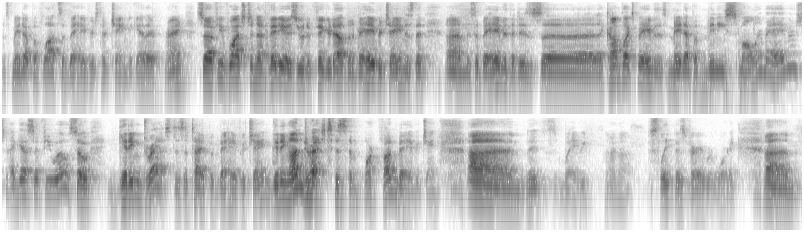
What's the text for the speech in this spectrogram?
It's made up of lots of behaviors. They're chained together, right? So if you've watched enough videos, you would have figured out that a behavior chain is that um, is a behavior that is uh, a complex behavior that's made up of many smaller behaviors, I guess, if you will. So getting dressed is a type of behavior chain. Getting undressed is a more fun behavior chain. Um, maybe I don't know. Sleep is very rewarding. Um,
